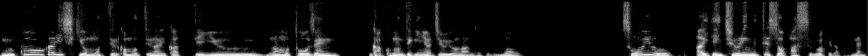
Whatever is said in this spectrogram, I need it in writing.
向こうが意識を持ってるか持ってないかっていうのも当然学問的には重要なんだけども、そういう相手にチューリングテストはパスするわけだからね。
